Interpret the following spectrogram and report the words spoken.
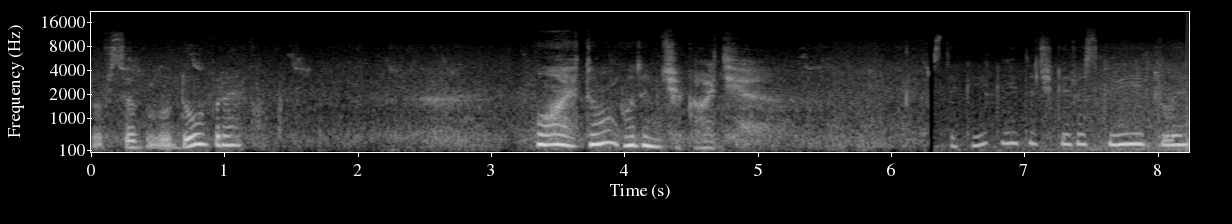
щоб все було добре. Ой, тому будемо чекати. Ось такі квіточки розквітли.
